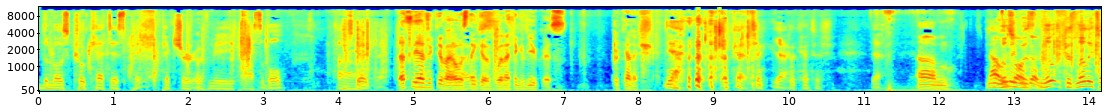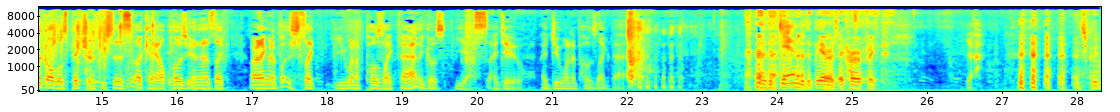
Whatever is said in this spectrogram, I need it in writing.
the most coquettish pi- picture of me possible. It's good. That's the adjective I always I think was- of when I think of you, Chris. Coquettish. Yeah. Coquette, yeah, Coquettish. yeah. Um, no, it Lily all was good. because Lily took all those pictures. She says, "Okay, I'll pose you," and I was like, "All right, I'm going to." pose. She's like, "You want to pose like that?" And it goes, "Yes, I do. I do want to pose like that." No, the Dan with the bear is Perfect. perfect. yeah. It's good.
